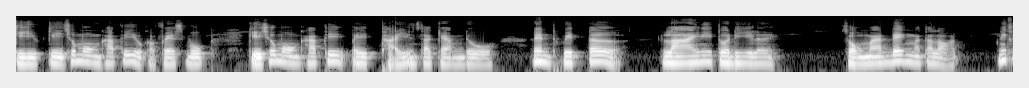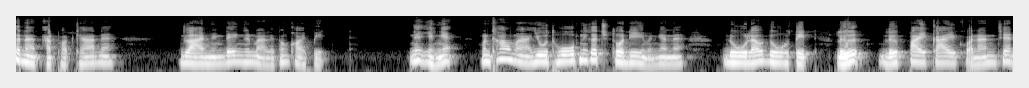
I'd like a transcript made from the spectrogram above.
กี่กี่ชั่วโมงครับที่อยู่กับ Facebook กี่ชั่วโมงครับที่ไปถ่าย Instagram ดูเล่น Twitter Line นี่ตัวดีเลย ส่งมาเด้งมาตลอด นี่ขนาดอัดพอดแคสต์นะไลน์ยังเด้งขึ้นมาเลยต้องคอยปิด เนี่ยอย่างเงี้ยมันเข้ามา YouTube นี่ก็ตัวดีเหมือนกันนะ ดูแล้วดูติดหรือหรือไปไกลกว่านั้น เช่น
